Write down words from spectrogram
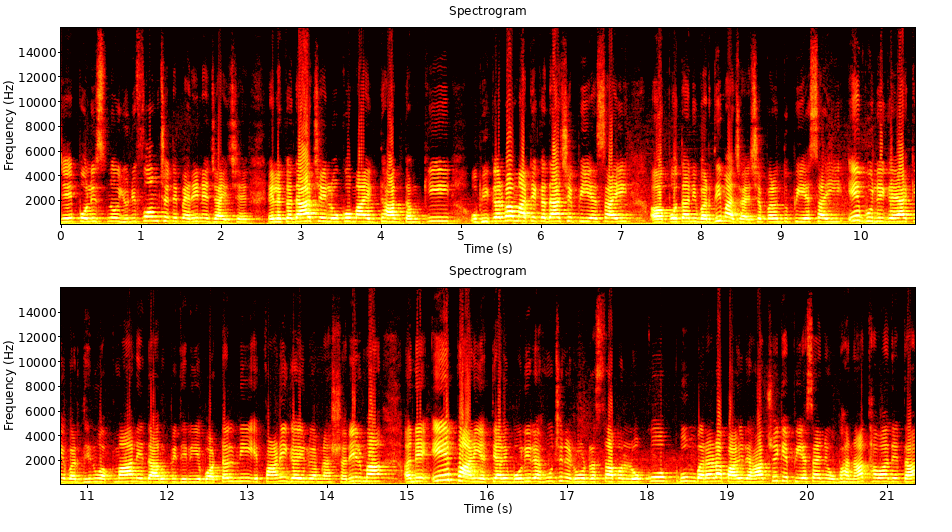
જે પોલીસનો યુનિફોર્મ છે તે પહેરીને જાય છે. એટલે કદાચ એ લોકોમાં એક ધાક ધમકી ઊભી કરવા માટે કદાચ એ પીએસઆઈ પોતાની વર્દીમાં જાય છે. પરંતુ પીએસઆઈ એ ભૂલી ગયા કે વર્દીનું અપમાન, એ દારૂ પીધેલી એ બોટલની, એ પાણી ગયેલું એમના શરીરમાં અને એ પાણી અત્યારે બોલી રહ્યું છે ને રોડ રસ્તા પર લોકો બૂમ બરાડા પાડી રહ્યા છે કે પીએસઆઈને ઊભા ના થવા દેતા.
